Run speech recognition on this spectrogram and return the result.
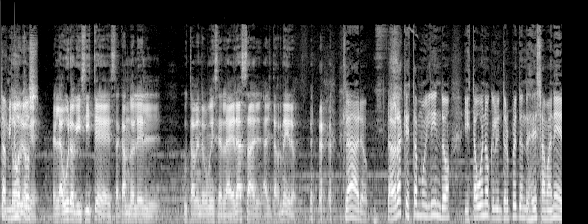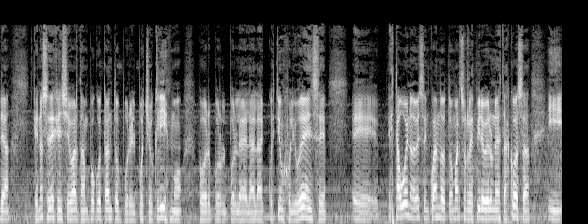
90 y todo lo minutos. que- el laburo que hiciste sacándole el, justamente como dice, la grasa al, ternero. Claro, la verdad es que está muy lindo y está bueno que lo interpreten desde esa manera, que no se dejen llevar tampoco tanto por el pochoclismo, por, por, la, la- cuestión hollywoodense. Eh, está bueno de vez en cuando tomarse un respiro y ver una de estas cosas. Y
